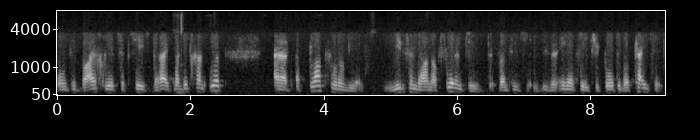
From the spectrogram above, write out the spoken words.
ons het baie groot sukses bereik, maar dit gaan ook 'n uh, 'n platform wees hiervandaan na vorentoe want dit is dit is 'n Engels sê reportable cases.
